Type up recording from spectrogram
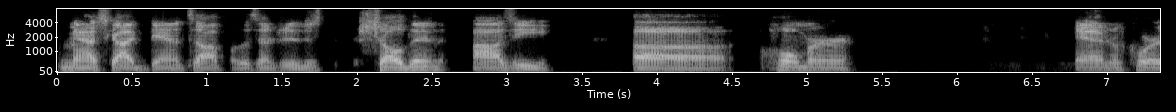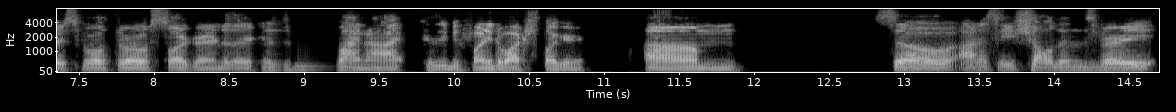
mascot dance off of the century. Just Shelldon, Ozzie, uh, Homer, and of course we'll throw Slugger into there because why not? Because it'd be funny to watch Slugger. Um, so honestly, Shelldon's very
